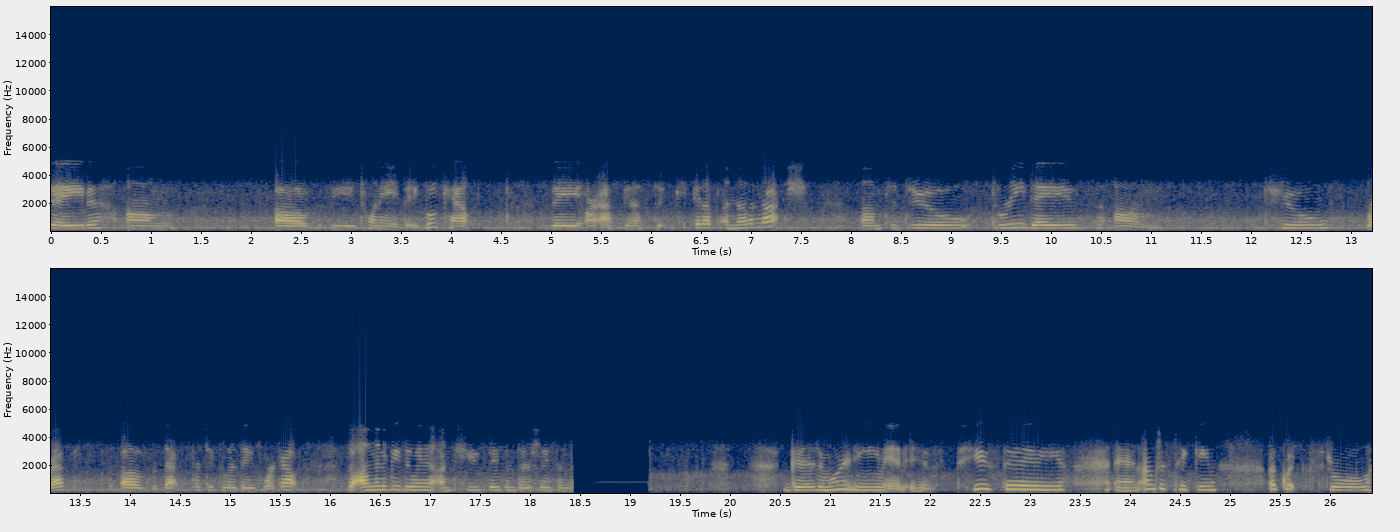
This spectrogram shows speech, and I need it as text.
shade um, of the 28 day boot camp. They are asking us to kick it up another notch um, to do three days, um, two reps of that particular day's workout. So I'm going to be doing it on Tuesdays and Thursdays. And Good morning. It is Tuesday, and I'm just taking a quick stroll.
